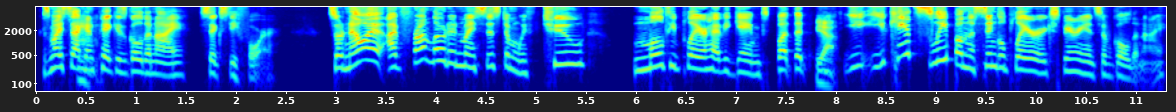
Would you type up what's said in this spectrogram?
Because my second Hmm. pick is GoldenEye 64. So now I, I've front loaded my system with two multiplayer heavy games, but that Yeah. you, you can't sleep on the single player experience of GoldenEye.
